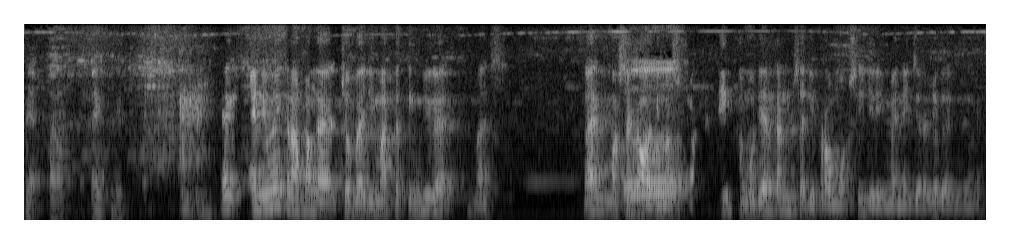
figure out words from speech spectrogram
Ya oh, baik baik. Eh anyway kenapa nggak coba di marketing juga mas? Nah maksudnya uh, kalau dimasuk kemudian kan bisa dipromosi jadi manajer juga gitu kan?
